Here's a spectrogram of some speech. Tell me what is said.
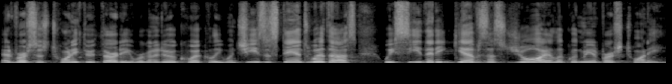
at verses 20 through 30. We're going to do it quickly. When Jesus stands with us, we see that he gives us joy. Look with me in verse 20.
